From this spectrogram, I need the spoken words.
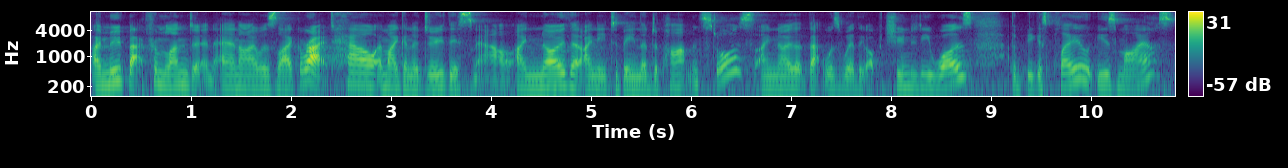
I moved back from London and I was like, right, how am I going to do this now? I know that I need to be in the department stores. I know that that was where the opportunity was. The biggest player is Myers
